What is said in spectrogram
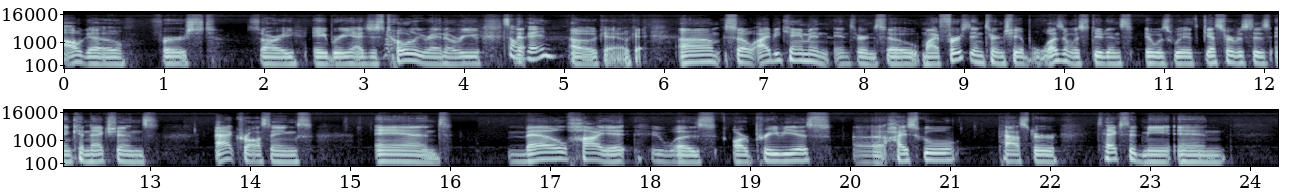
I'll go first. Sorry, Avery. I just totally ran over you. It's all No- good. Oh, okay, okay. Um, so I became an intern. So my first internship wasn't with students; it was with guest services and connections at Crossings. And Mel Hyatt, who was our previous uh, high school pastor, texted me and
